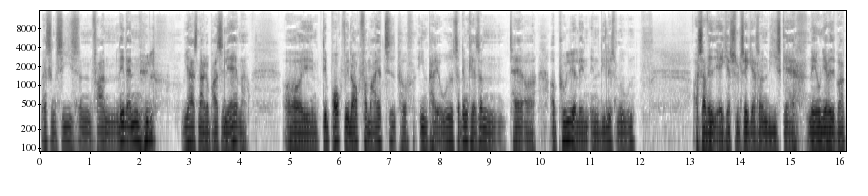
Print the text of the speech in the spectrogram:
hvad skal man sige, sådan fra en lidt anden hylde. Vi har snakket brasilianer, og øh, det brugte vi nok for meget tid på i en periode, så dem kan jeg sådan tage og, og pulje en, en lille smule. Og så ved jeg ikke, jeg synes ikke, jeg sådan lige skal nævne, jeg ved godt,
